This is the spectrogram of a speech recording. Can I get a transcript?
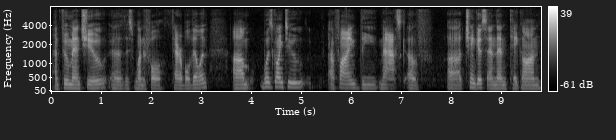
And Fu Manchu, uh, this wonderful, terrible villain, um, was going to uh, find the mask of uh, Chinggis and then take on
